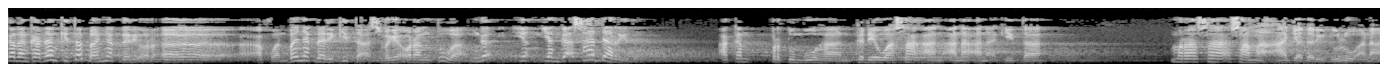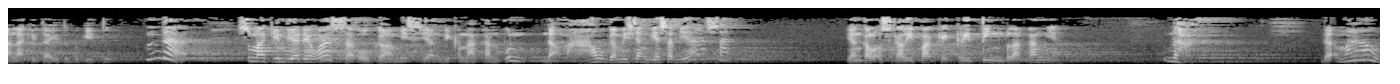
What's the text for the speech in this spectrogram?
Kadang-kadang kita banyak dari orang, uh, afwan, banyak dari kita sebagai orang tua enggak yang yang enggak sadar itu akan pertumbuhan, kedewasaan anak-anak kita. Merasa sama aja dari dulu anak-anak kita itu begitu. Enggak. Semakin dia dewasa, oh gamis yang dikenakan pun enggak mau gamis yang biasa-biasa. Yang kalau sekali pakai keriting belakangnya. Nah, enggak mau.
